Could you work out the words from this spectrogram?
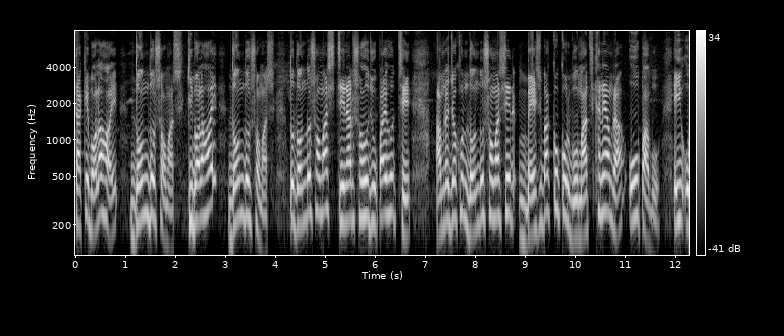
তাকে বলা হয় দ্বন্দ্ব সমাস। কি বলা হয়? দ্বন্দ্ব সমাস। তো দ্বন্দ্ব সমাস চেনার সহজ উপায় হচ্ছে আমরা যখন দ্বন্দ্ব সমাসের ব্যাসবাক্য করব, মাঝখানে আমরা ও পাবো। এই ও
